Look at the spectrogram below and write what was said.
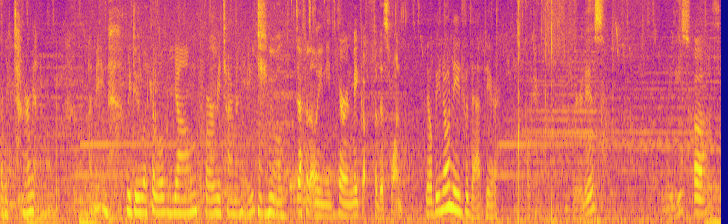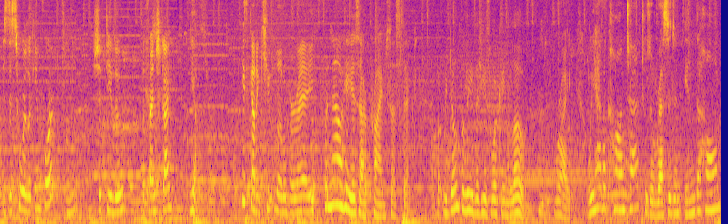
a retirement home? I we do look a little young for our retirement age. we will definitely need hair and makeup for this one. There'll be no need for that, dear. Okay, here it is. Ladies. Uh, is this who we're looking for? Shifty Lou, the French guy? Yeah. He's got a cute little beret. For now, he is our prime suspect, but we don't believe that he's working alone. Right. We have a contact who's a resident in the home.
